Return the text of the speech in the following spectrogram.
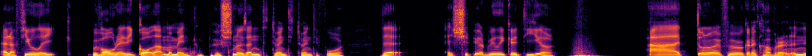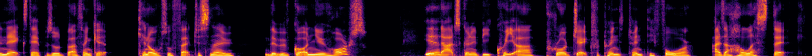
And I feel like we've already got that momentum pushing us into 2024 that it should be a really good year. I don't know if we were going to cover it in the next episode, but I think it can also fit just now that we've got a new horse. Yeah. That that's going to be quite a project for 2024 as a holistic,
